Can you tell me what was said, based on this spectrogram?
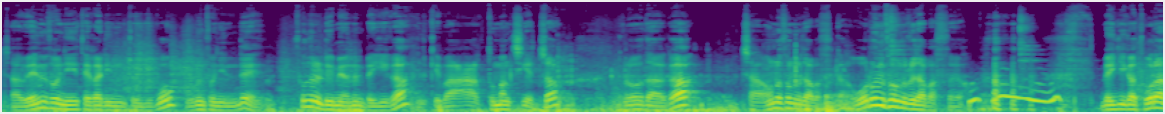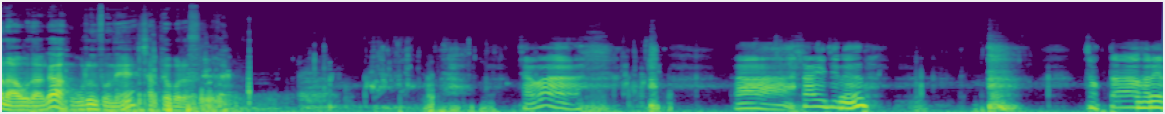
자 왼손이 대가리 있는 쪽이고 오른손이 있는데 손을 넣으면은 메기가 이렇게 막 도망치겠죠? 그러다가 자 어느 손으로 잡았을까? 오른손으로 잡았어요. 메기가 돌아 나오다가 오른손에 잡혀버렸습니다. 잡아. 아 사이즈는 적당하네요.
